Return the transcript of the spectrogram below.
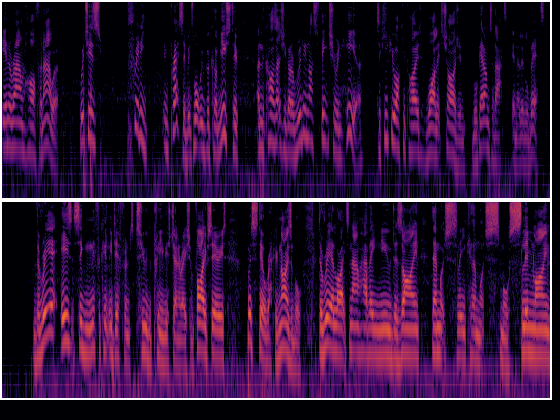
in around half an hour, which is pretty impressive. It's what we've become used to. And the car's actually got a really nice feature in here to keep you occupied while it's charging. We'll get onto that in a little bit. The rear is significantly different to the previous generation 5 series, but still recognisable. The rear lights now have a new design. They're much sleeker, much more slimline.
